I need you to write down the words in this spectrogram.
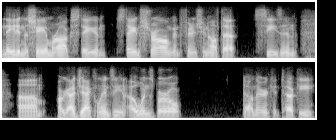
Nate and the Shamrocks staying staying strong and finishing off that season. Um, our guy Jack Lindsay in Owensboro down there in Kentucky.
